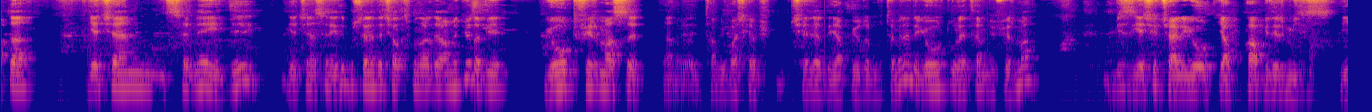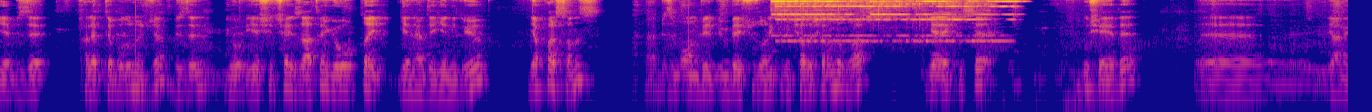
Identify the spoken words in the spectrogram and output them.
Hatta geçen seneydi, geçen seneydi. Bu sene de çalışmalar devam ediyor da bir yoğurt firması, yani tabii başka şeyler de yapıyordur muhtemelen de yoğurt üreten bir firma. Biz Yeşilçaylı yoğurt yapabilir miyiz diye bize talepte bulununca biz de yo- Yeşilçay zaten yoğurtla genelde yeniliyor. Yaparsanız yani bizim 11.500 12.000 çalışanımız var. Gerekirse bu şeye de eee, yani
